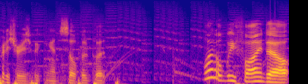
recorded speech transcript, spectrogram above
Pretty sure he's weak against Sylphid, but... Why don't we find out?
